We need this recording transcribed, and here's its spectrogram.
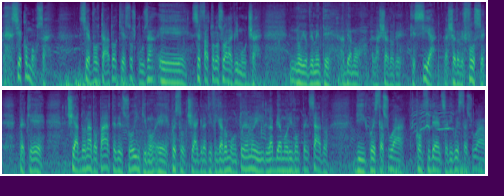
eh, si è commossa si è voltato, ha chiesto scusa e si è fatto la sua lacrimuccia. Noi ovviamente abbiamo lasciato che, che, sia, lasciato che fosse, perché ci ha donato parte del suo intimo e questo ci ha gratificato molto e noi l'abbiamo ricompensato di questa sua confidenza, di questa sua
